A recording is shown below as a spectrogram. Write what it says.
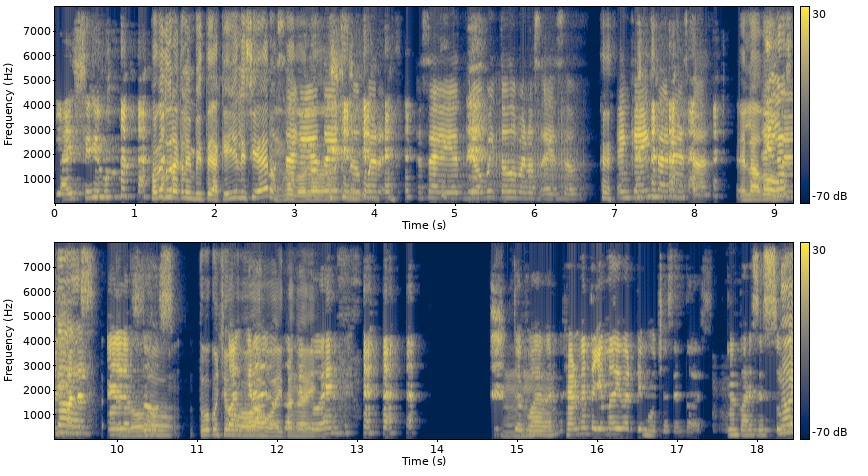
La hicimos. ¿Por qué tú que lo invité aquí? Ellos lo hicieron. O sea, que yo estoy súper. O sea, yo, yo vi todo menos eso. ¿En qué Instagram está? En la En 2. los ¿En cuál dos. En los dos. Tuvo con chivo abajo, los ahí dos están ahí. Te puede ver. Realmente yo me divertí mucho haciendo eso. Me parece súper No, yo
